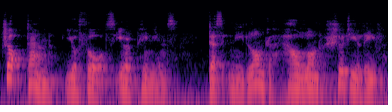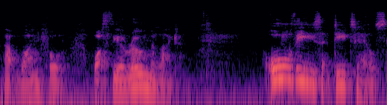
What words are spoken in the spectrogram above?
jot down your thoughts, your opinions. Does it need longer? How long should you leave that wine for? What's the aroma like? All these details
